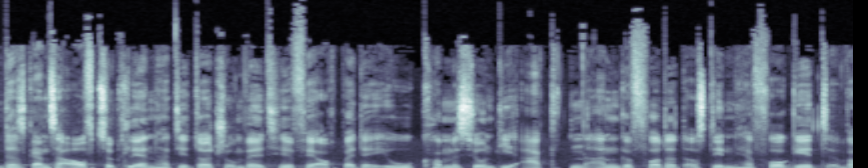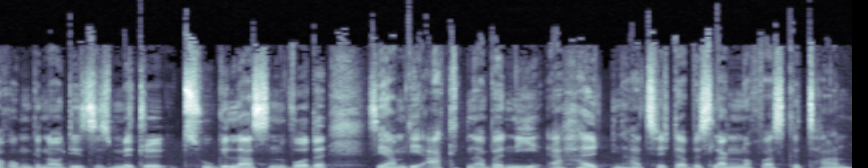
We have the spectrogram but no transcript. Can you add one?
das Ganze aufzuklären, hat die Deutsche Umwelthilfe ja auch bei der EU-Kommission die Akten angefordert, aus denen hervorgeht, warum genau dieses Mittel zugelassen wurde. Sie haben die Akten aber nie erhalten. Hat sich da bislang noch was getan?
